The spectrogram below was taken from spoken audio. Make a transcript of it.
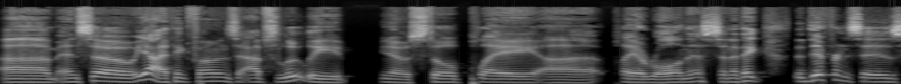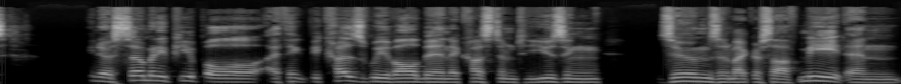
Um, and so, yeah, I think phones absolutely you know still play uh, play a role in this. And I think the difference is, you know, so many people. I think because we've all been accustomed to using Zooms and Microsoft Meet and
